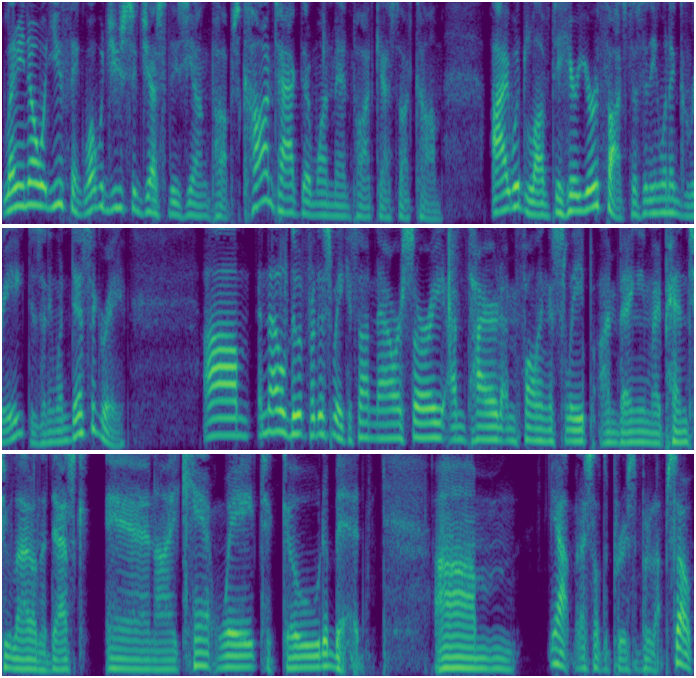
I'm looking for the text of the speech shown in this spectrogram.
let me know what you think. What would you suggest to these young pups? Contact at one man podcast.com. I would love to hear your thoughts. Does anyone agree? Does anyone disagree? Um, and that'll do it for this week. It's not an hour. Sorry. I'm tired. I'm falling asleep. I'm banging my pen too loud on the desk and I can't wait to go to bed. Um, yeah, but I still have to produce and put it up. So,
